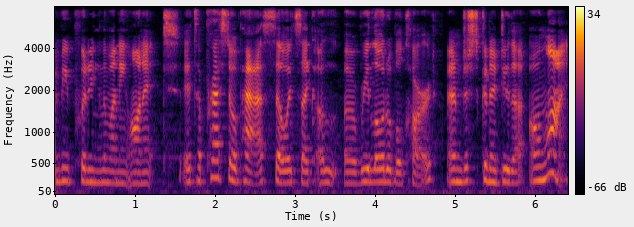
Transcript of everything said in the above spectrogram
to be putting the money on it. It's a Presto Pass, so it's like a, a reloadable card. I'm just to do that online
